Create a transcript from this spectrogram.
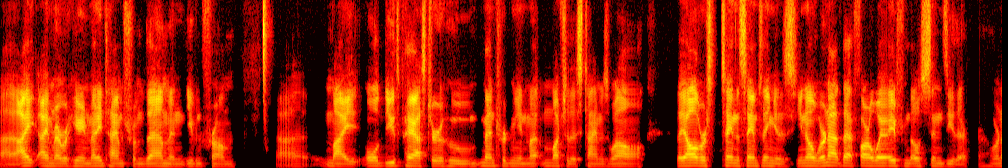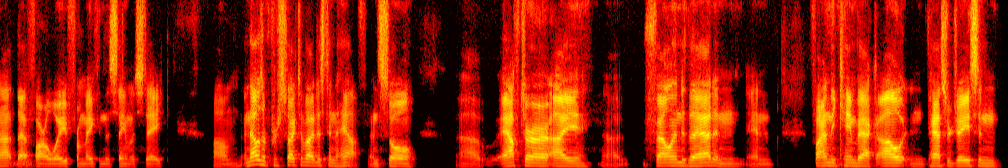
uh, I, I remember hearing many times from them and even from uh, my old youth pastor who mentored me in much of this time as well. They all were saying the same thing is you know we're not that far away from those sins either. We're not that far away from making the same mistake. Um, and that was a perspective i just didn't have. And so uh, after i uh, fell into that and and finally came back out and pastor jason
